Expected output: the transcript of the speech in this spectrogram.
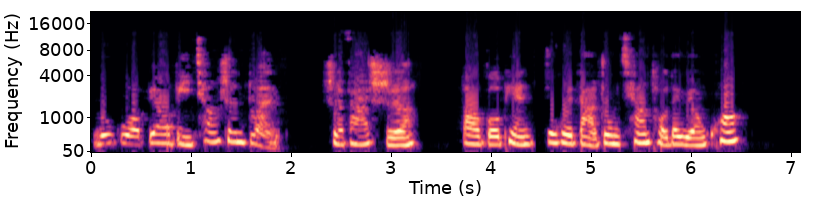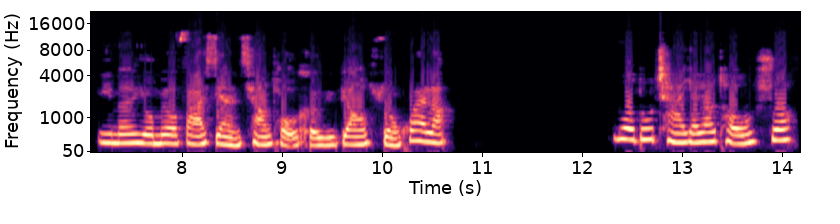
如果标比枪身短，射发时倒钩片就会打中枪头的圆框。你们有没有发现枪头和鱼标损坏了？骆督察摇摇头说：“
